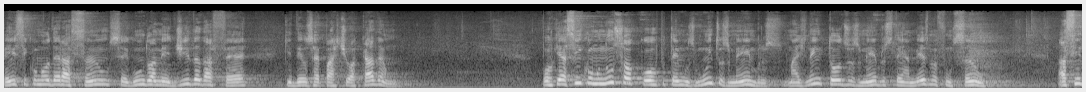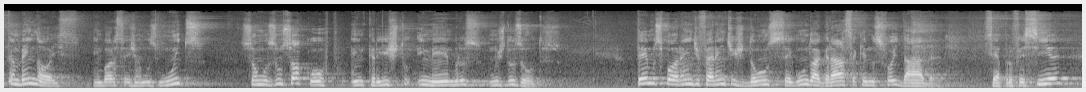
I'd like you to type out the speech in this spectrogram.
pense com moderação, segundo a medida da fé que Deus repartiu a cada um. Porque assim como num só corpo temos muitos membros, mas nem todos os membros têm a mesma função, assim também nós, embora sejamos muitos, somos um só corpo em Cristo e membros uns dos outros. Temos, porém, diferentes dons segundo a graça que nos foi dada. Se é profecia,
